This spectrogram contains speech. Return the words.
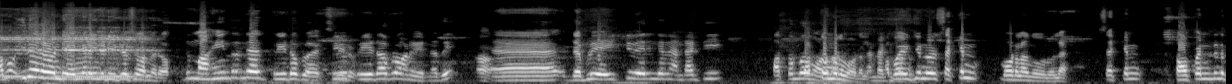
അപ്പൊ ഇതേതാ വണ്ടി? എങ്ങനെ ഇതിന്റെ ഡീറ്റെയിൽസ് പറഞ്ഞുതരോ? ഇത് മഹീന്ദ്രന്റെ three W X three W ആണ് വരുന്നത്. ഡബ്ല്യൂ എയ്റ്റ് വേരിന്റെ രണ്ടായിരത്തി പത്തൊമ്പത് പത്തൊമ്പത് മോഡൽ അപ്പൊ എനിക്ക് സെക്കൻഡ് മോഡലാന്ന് തോന്നുന്നു അല്ലെ? സെക്കൻഡ് ടോപ്പ് എൻഡിന്റെ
